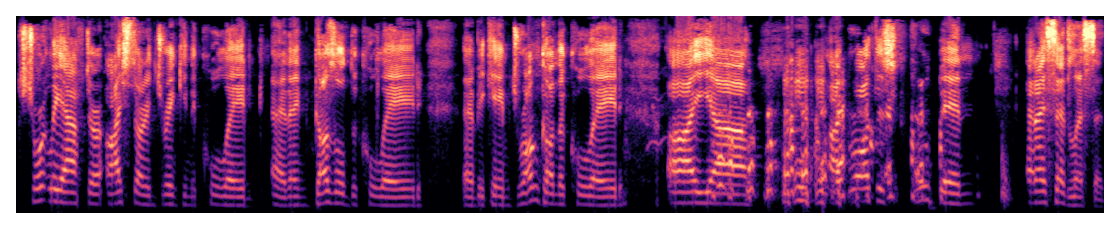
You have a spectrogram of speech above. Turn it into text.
shortly after I started drinking the Kool Aid and then guzzled the Kool Aid and became drunk on the Kool Aid, I uh, I brought this group in and I said, "Listen,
